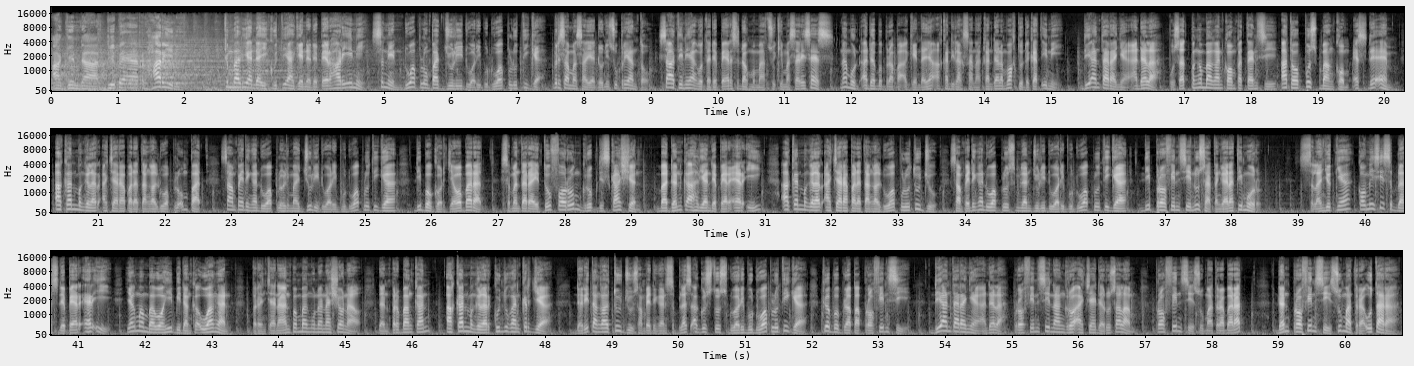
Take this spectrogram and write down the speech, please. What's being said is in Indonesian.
Agenda DPR hari ini. Kembali Anda ikuti agenda DPR hari ini, Senin 24 Juli 2023, bersama saya Doni Suprianto. Saat ini anggota DPR sedang memasuki masa reses, namun ada beberapa agenda yang akan dilaksanakan dalam waktu dekat ini. Di antaranya adalah Pusat Pengembangan Kompetensi atau Pusbangkom SDM akan menggelar acara pada tanggal 24 sampai dengan 25 Juli 2023 di Bogor, Jawa Barat. Sementara itu, Forum Group Discussion Badan Keahlian DPR RI akan menggelar acara pada tanggal 27 sampai dengan 29 Juli 2023 di Provinsi Nusa Tenggara Timur. Selanjutnya, Komisi 11 DPR RI yang membawahi bidang keuangan, perencanaan pembangunan nasional, dan perbankan akan menggelar kunjungan kerja dari tanggal 7 sampai dengan 11 Agustus 2023 ke beberapa provinsi. Di antaranya adalah Provinsi Nanggro Aceh Darussalam, Provinsi Sumatera Barat, dan Provinsi Sumatera Utara.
